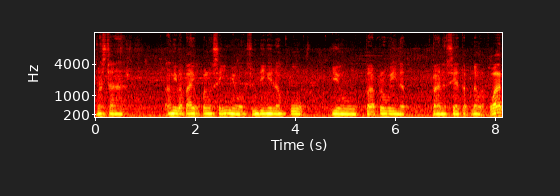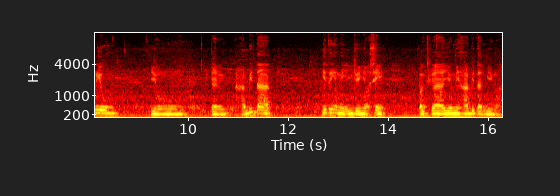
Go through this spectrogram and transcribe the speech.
Basta, ang may papayo ko lang sa inyo, sundin nyo lang po yung proper way na paano set up ng aquarium, yung kanyang habitat. Ito yung may enjoy nyo kasi pagka yung may habitat, may mga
